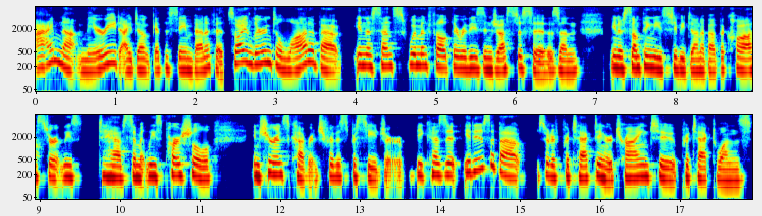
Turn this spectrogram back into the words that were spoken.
I'm not married. I don't get the same benefits. So I learned a lot about, in the sense, women felt there were these injustices and, you know, something needs to be done about the cost or at least to have some at least partial insurance coverage for this procedure because it it is about sort of protecting or trying to protect one's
